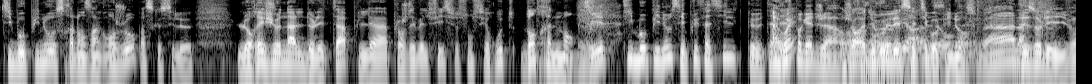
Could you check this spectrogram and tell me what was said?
Thibaut Pinot sera dans un grand jour parce que c'est le, le régional de l'étape. La planche des belles filles, ce sont ses routes d'entraînement. Ben, vous voyez, Thibaut Pinot, c'est plus facile que Tadej Ah ouais Pogacar. J'aurais dû vous le bon, laisser, Thibaut Pinot. Voilà. Désolé Yves.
